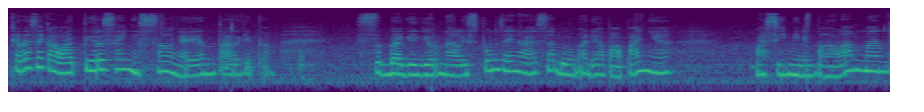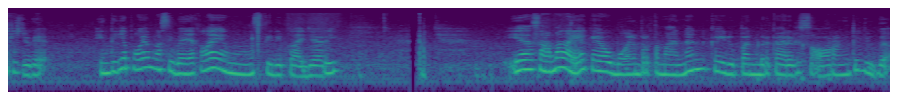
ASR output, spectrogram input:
Karena saya khawatir saya nyesel nggak ya ntar gitu. Sebagai jurnalis pun saya ngerasa belum ada apa-apanya. Masih minim pengalaman terus juga intinya pokoknya masih banyak lah yang mesti dipelajari ya sama lah ya kayak hubungan pertemanan kehidupan berkarir seorang itu juga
